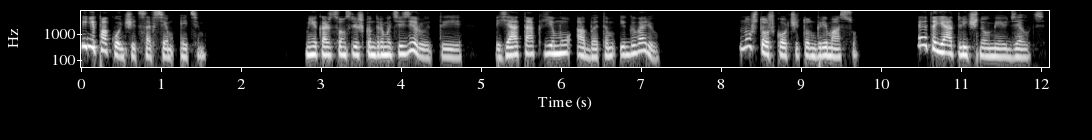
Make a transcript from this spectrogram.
и не покончить со всем этим? Мне кажется, он слишком драматизирует, и я так ему об этом и говорю. Ну что ж, корчит он гримасу. Это я отлично умею делать.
